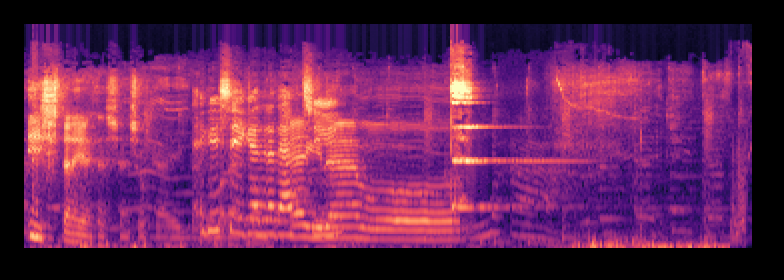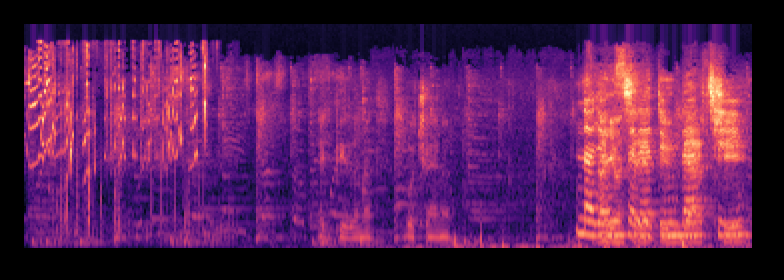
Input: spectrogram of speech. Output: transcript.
Isten éltessen sokáig. Egészségedre, Dácsi! Egy pillanat, bocsánat. Nagyon szeretünk, Dácsi.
